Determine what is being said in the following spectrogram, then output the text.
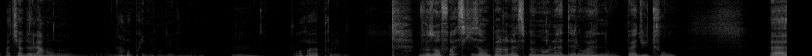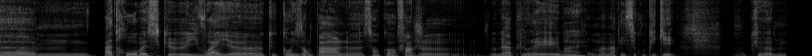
à partir de là, on, on a repris des rendez-vous euh, Hmm. pour, euh, pour m'aider. Vos enfants, est-ce qu'ils en parlent à ce moment-là d'Eloane ou pas du tout? Euh, pas trop parce qu'ils voient euh, que quand ils en parlent, c'est encore. Enfin, je, je me mets à pleurer. ou Ouais. pour ma mari, c'est compliqué. Donc, euh,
